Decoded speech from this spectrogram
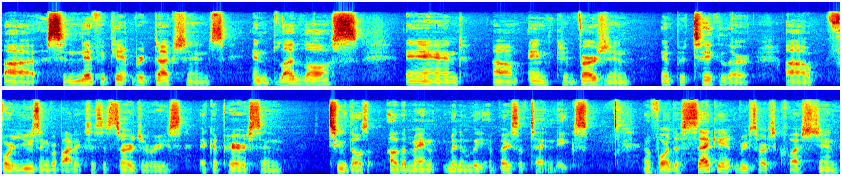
uh, significant reductions in blood loss and um, in conversion in particular uh, for using robotic assisted surgeries in comparison to those other man- minimally invasive techniques. And for the second research question,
